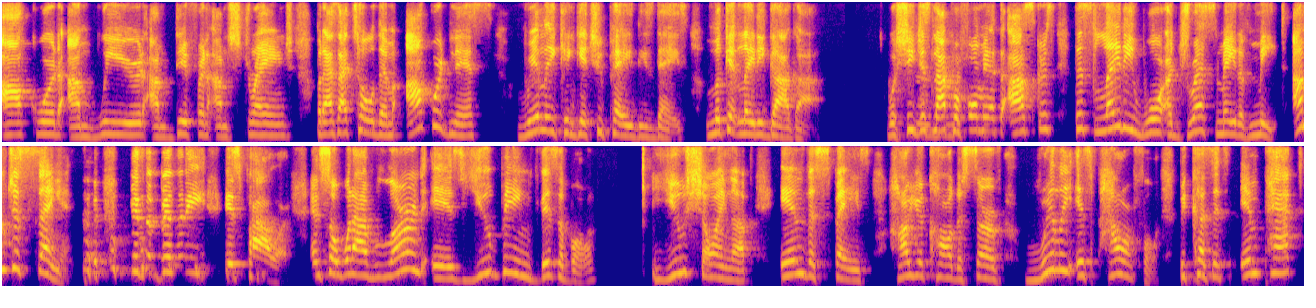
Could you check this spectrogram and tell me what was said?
awkward. I'm weird. I'm different. I'm strange. But as I told them, awkwardness really can get you paid these days. Look at Lady Gaga. Was she just not performing at the Oscars? This lady wore a dress made of meat. I'm just saying, visibility is power. And so, what I've learned is you being visible, you showing up in the space, how you're called to serve, really is powerful because it's impact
